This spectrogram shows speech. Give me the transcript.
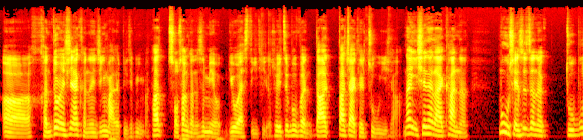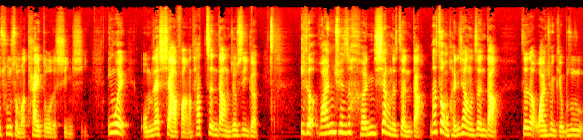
呃，很多人现在可能已经买了比特币嘛，他手上可能是没有 USDT 的，所以这部分大大家也可以注意一下。那以现在来看呢，目前是真的读不出什么太多的信息，因为我们在下方它震荡就是一个一个完全是横向的震荡。那这种横向的震荡真的完全给不出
